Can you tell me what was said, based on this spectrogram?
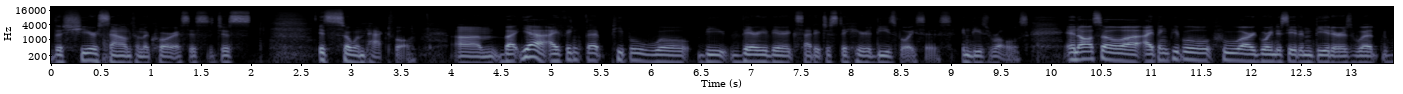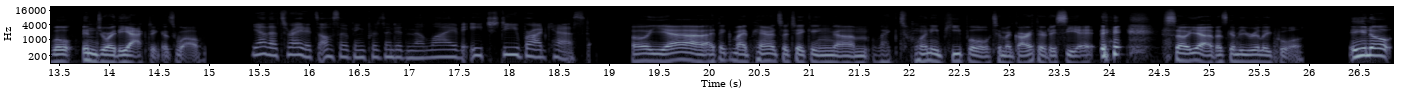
the sheer sound from the chorus is just it's so impactful. Um, but yeah, I think that people will be very, very excited just to hear these voices in these roles. And also, uh, I think people who are going to see it in theaters would will enjoy the acting as well. Yeah, that's right. It's also being presented in a live HD broadcast. Oh yeah, I think my parents are taking um, like 20 people to MacArthur to see it. so yeah, that's gonna be really cool. You know,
